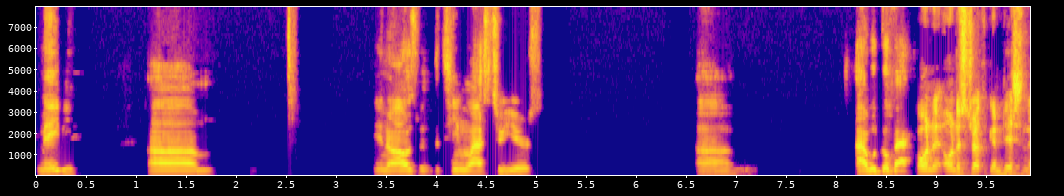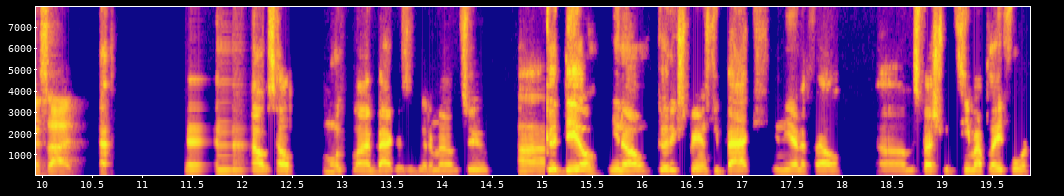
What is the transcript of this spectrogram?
maybe. Um, you know, I was with the team last two years. Um, I would go back, on the on the strength and conditioning side. and I was helping with linebackers a good amount too. Uh, good deal, you know, good experience to be back in the NFL, um, especially with the team I played for.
